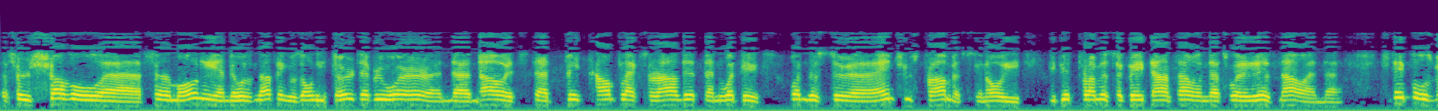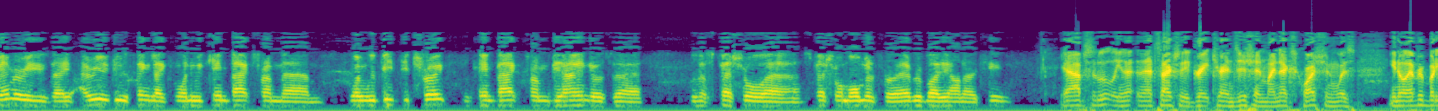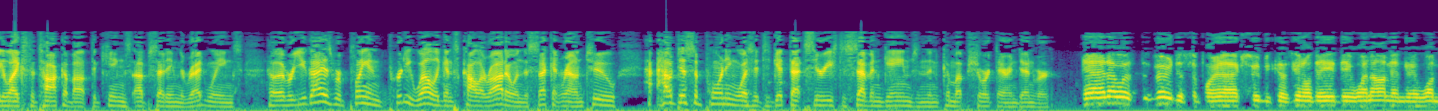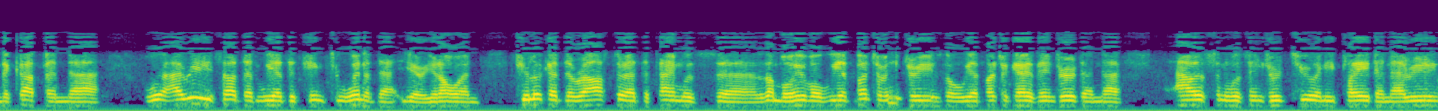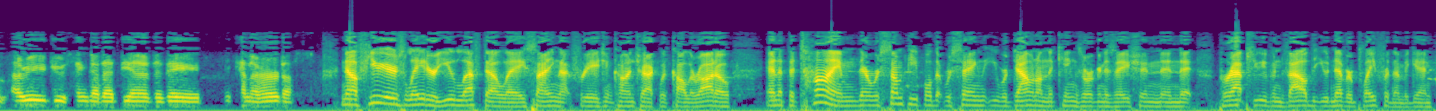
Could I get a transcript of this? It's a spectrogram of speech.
the first shovel uh, ceremony, and there was nothing. It was only dirt everywhere, and uh, now it's that big complex around it. And what they, what Mr. Uh, Andrews promised, you know, he he did promise a great downtown, and that's what it is now. And uh, Staples memories, I I really do think like when we came back from um, when we beat Detroit, we came back from behind. It was uh, it was a special uh, special moment for everybody on our team. Yeah, absolutely. And that's actually a great transition. My next question was, you know, everybody likes to talk about the Kings upsetting the Red Wings. However, you guys were playing pretty well against Colorado in the second round too. How disappointing was it to get that series to seven games and then come up short there in Denver? Yeah, that was very disappointing actually because you know they they went on and they won the cup and uh, I really thought that we had the team to win it that year. You know, and if you look at the roster at the time was uh, was unbelievable. We had a bunch of injuries, so we had a bunch of guys injured and. uh Allison was injured too, and he played. And I really, I really do think that at the end of the day, it kind of hurt us. Now, a few years later, you left LA, signing that free agent contract with Colorado. And at the time, there were some people that were saying that you were down on the Kings organization and that perhaps you even vowed that you'd never play for them again.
